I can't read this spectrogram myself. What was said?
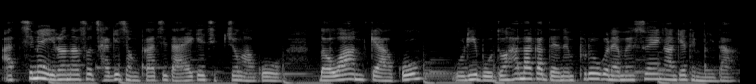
아침에 일어나서 자기 전까지 나에게 집중하고 너와 함께하고 우리 모두 하나가 되는 프로그램을 수행하게 됩니다.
